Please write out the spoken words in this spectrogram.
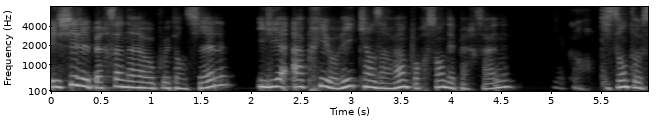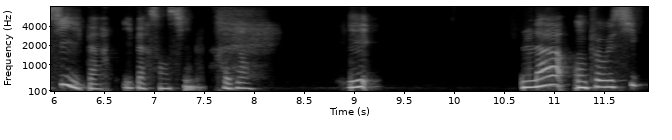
Et chez les personnes à haut potentiel, il y a a priori 15 à 20% des personnes qui sont aussi hyper, hypersensibles. Très bien. Et là, on peut aussi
